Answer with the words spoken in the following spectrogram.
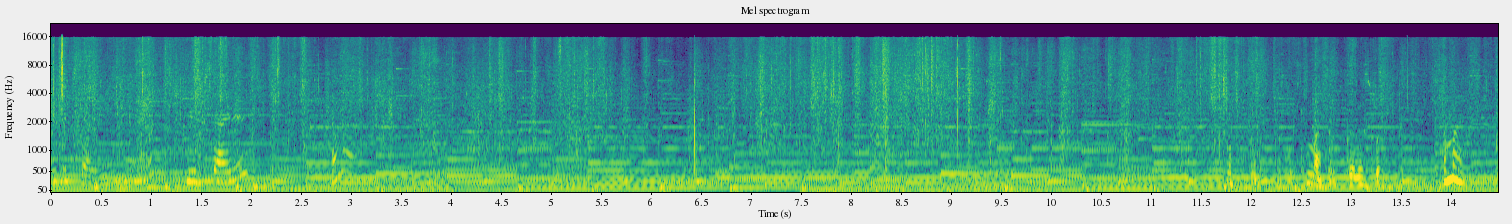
always exciting. You excited? Come on. Come on, let's go this way. Come on.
